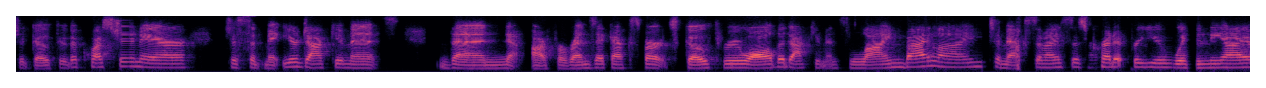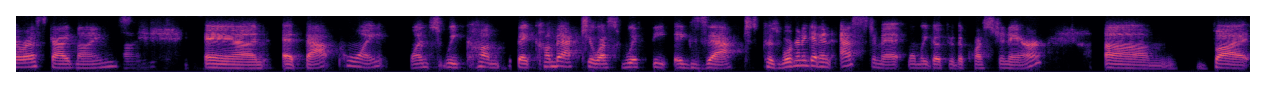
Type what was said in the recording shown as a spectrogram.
to go through the questionnaire, to submit your documents. Then our forensic experts go through all the documents line by line to maximize this credit for you within the IRS guidelines. And at that point, once we come, they come back to us with the exact, because we're going to get an estimate when we go through the questionnaire. Um, but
